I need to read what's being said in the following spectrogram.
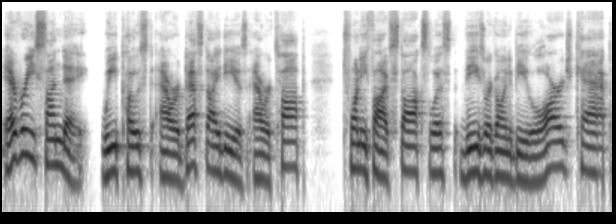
Every Sunday, we post our best ideas, our top 25 stocks list. These are going to be large cap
